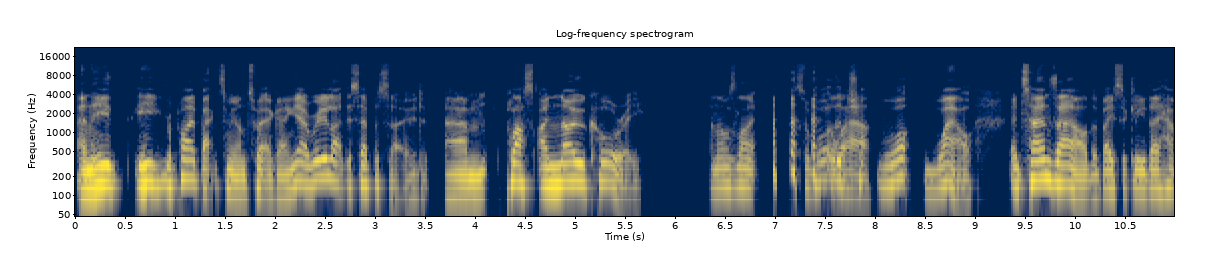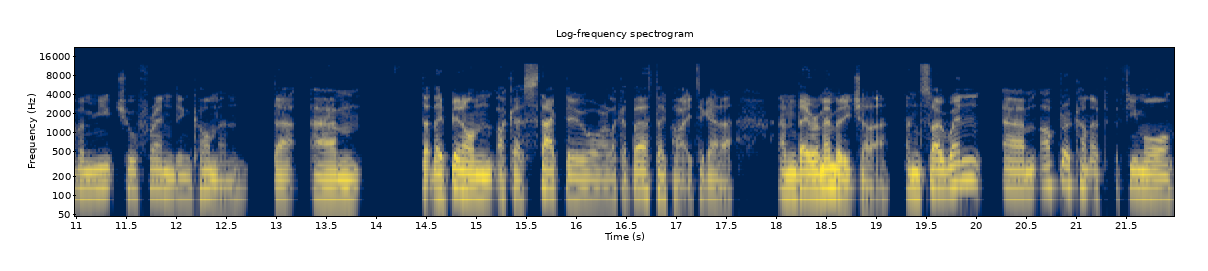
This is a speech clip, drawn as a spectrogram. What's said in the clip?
and he he replied back to me on Twitter going, Yeah, I really like this episode. Um, plus I know Corey. And I was like, so what wow. Ch- what wow. It turns out that basically they have a mutual friend in common that um that they've been on like a stag do or like a birthday party together and they remembered each other and so when um after a kind of a few more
